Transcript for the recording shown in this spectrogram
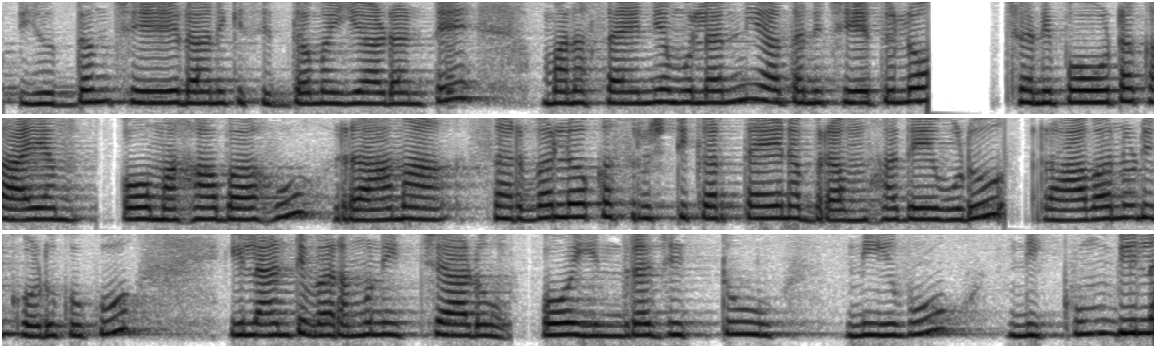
యుద్ధం చేయడానికి సిద్ధమయ్యాడంటే మన సైన్యములన్నీ అతని చేతిలో చనిపోవుట ఖాయం. ఓ మహాబాహు రామ సర్వలోక సృష్టికర్త అయిన బ్రహ్మదేవుడు రావణుడి కొడుకుకు ఇలాంటి వరమునిచ్చాడు. ఓ ఇంద్రజిత్తు నీవు నికుంభిల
